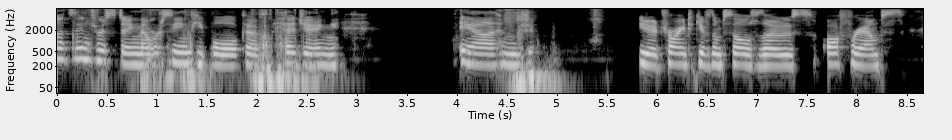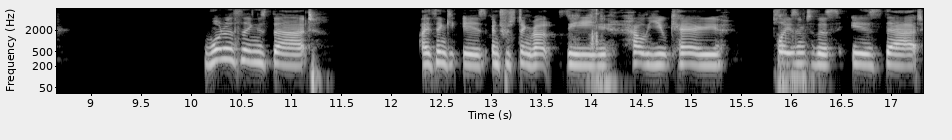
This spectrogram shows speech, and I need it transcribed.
That's interesting that we're seeing people kind of hedging and you know trying to give themselves those off ramps. One of the things that I think is interesting about the how the UK plays into this is that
